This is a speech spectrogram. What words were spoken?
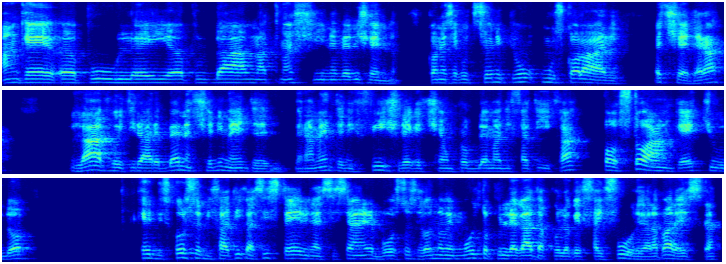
anche uh, pulley, uh, pull down, alt machine e via dicendo, con esecuzioni più muscolari, eccetera, là puoi tirare bene il cedimento ed è veramente difficile che c'è un problema di fatica, posto anche, e chiudo, che il discorso di fatica sistemica il sistema nervoso secondo me è molto più legato a quello che fai fuori dalla palestra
